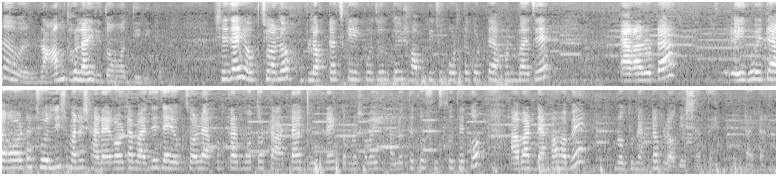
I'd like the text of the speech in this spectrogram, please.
না, রাম ধোলাই দিত আমার দিদিকে। সে যাই হোক, চলো ব্লগটা আজকে এই পর্যন্তই। সব কিছু করতে করতে এখন বাজে এগারোটা, এই ঘড়িতে এগারোটা চল্লিশ মানে সাড়ে এগারোটা বাজে। যাই হোক, চলো, এখনকার মতো টাটা গুড নাইট তোমরা সবাই ভালো থেকো, সুস্থ থেকো। আবার দেখা হবে নতুন একটা ব্লগের সাথে। টাটা।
